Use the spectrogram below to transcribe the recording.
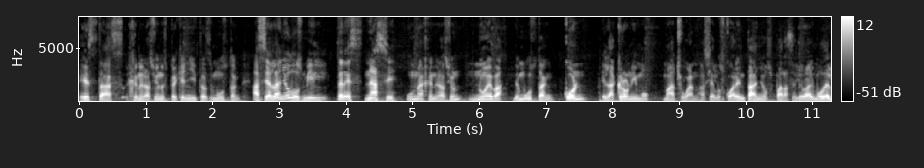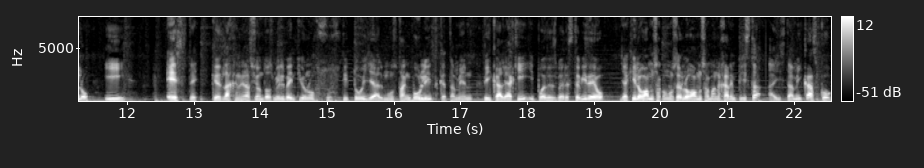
estas generaciones pequeñitas de Mustang. Hacia el año 2003 nace una generación nueva de Mustang con el acrónimo Match One, hacia los 40 años para celebrar el modelo y este, que es la generación 2021, sustituye al Mustang Bullet, que también pícale aquí y puedes ver este video. Y aquí lo vamos a conocer, lo vamos a manejar en pista. Ahí está mi casco.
